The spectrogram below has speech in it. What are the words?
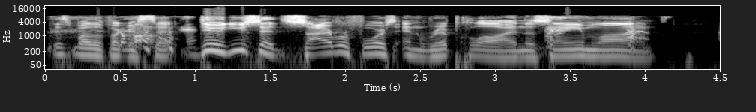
This motherfucker on, said, man. dude, you said Cyberforce and Ripclaw in the same line.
